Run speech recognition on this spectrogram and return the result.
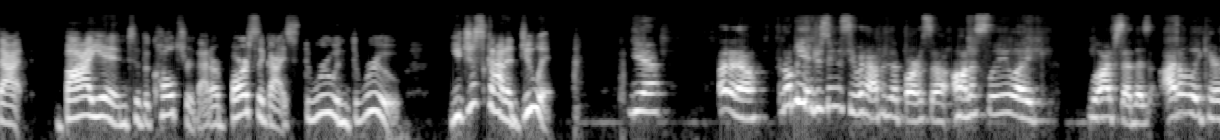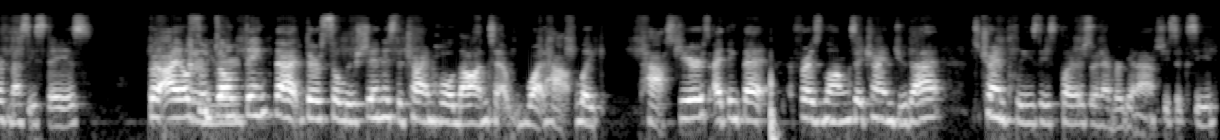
that buy into the culture that are Barca guys through and through. You just got to do it. Yeah. I don't know. It'll be interesting to see what happens at Barca. Honestly, like, well, I've said this. I don't really care if Messi stays, but I also don't don't, think that their solution is to try and hold on to what happened, like past years. I think that for as long as they try and do that, to try and please these players, they're never going to actually succeed.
